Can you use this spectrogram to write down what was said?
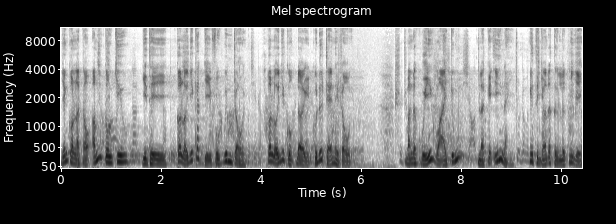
Vẫn còn là cậu ấm cô chiêu. Vậy thì có lỗi với các vị phụ huynh rồi, Có lỗi với cuộc đời của đứa trẻ này rồi. Bạn đã quỷ hoại chúng Là cái ý này. Ngay từ nhỏ đã tự lực như vậy,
